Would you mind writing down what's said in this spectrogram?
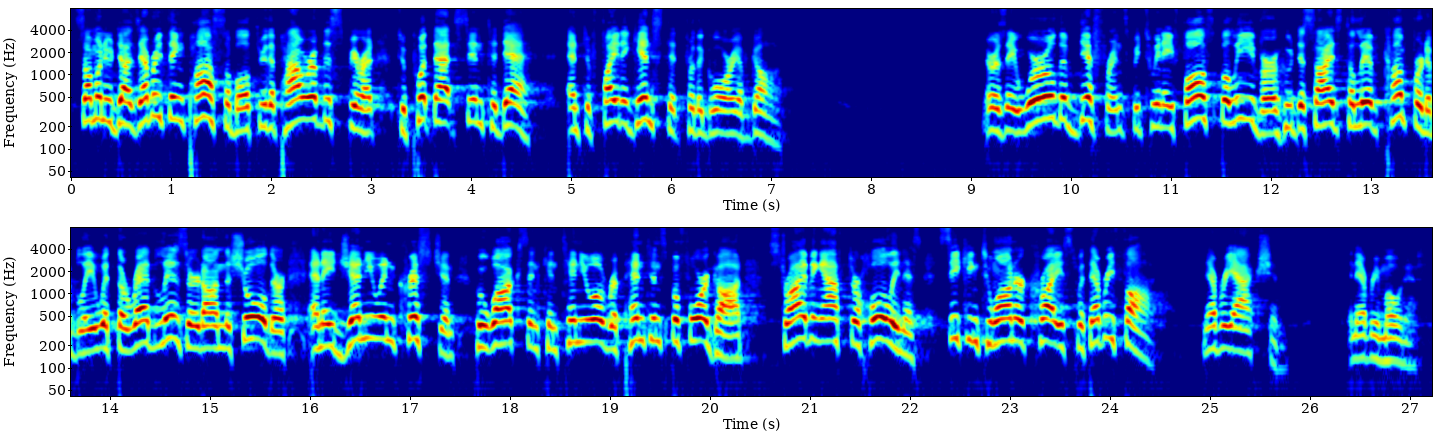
someone who does everything possible through the power of the Spirit to put that sin to death and to fight against it for the glory of God. There is a world of difference between a false believer who decides to live comfortably with the red lizard on the shoulder and a genuine Christian who walks in continual repentance before God, striving after holiness, seeking to honor Christ with every thought and every action and every motive.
